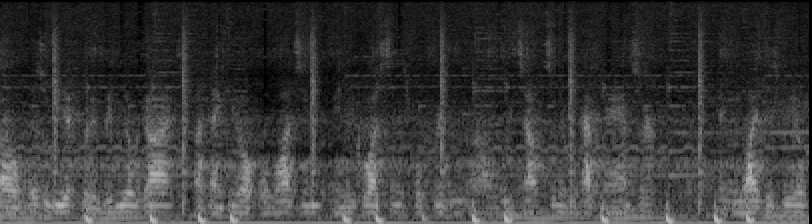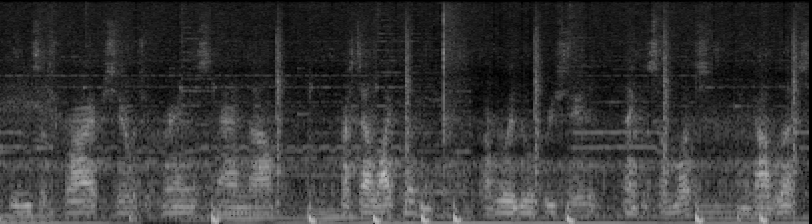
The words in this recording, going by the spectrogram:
So this will be it for the video, guys. I thank you all for watching. Any questions, feel free to uh, reach out to me. We're happy to answer. If you like this video, please subscribe, share with your friends, and uh, press that like button. I really do appreciate it. Thank you so much, and God bless.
